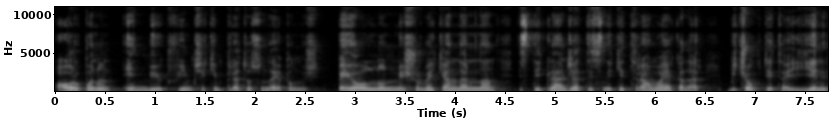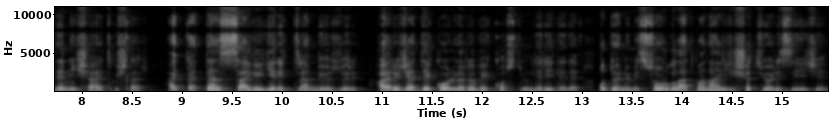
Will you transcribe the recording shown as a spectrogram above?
Avrupa'nın en büyük film çekim platosunda yapılmış. Beyoğlu'nun meşhur mekanlarından İstiklal Caddesi'ndeki tramvaya kadar birçok detayı yeniden inşa etmişler. Hakikaten saygı gerektiren bir özveri. Ayrıca dekorları ve kostümleriyle de o dönemi sorgulatmadan yaşatıyor izleyiciye.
